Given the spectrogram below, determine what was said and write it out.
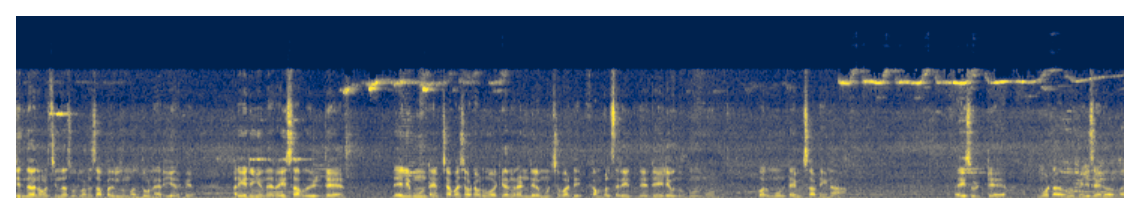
சின்ன வேணாலும் சின்ன சுட்டலாம் அந்த சப்பாத்தியில் மருத்துவம் நிறைய இருக்குது அடிக்கடி நீங்கள் இந்த ரைஸ் சாப்பிட்றது விட்டு டெய்லி மூணு டைம் சப்பாத்தி சாப்பிட்டாலும் ஓகே தாங்க. ரெண்டு இல்லை மூணு சப்பாத்தி கம்பல்சரி டெய்லி வந்து மூணு மூணு ஒரு மூணு டைம் சாப்பிட்டிங்கன்னா ரைஸ் விட்டு மோட்டாக மெலிஸ் ஆகிடுவாங்க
